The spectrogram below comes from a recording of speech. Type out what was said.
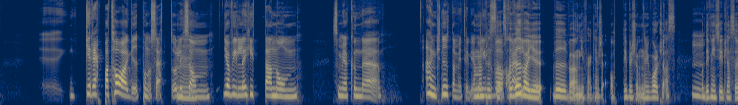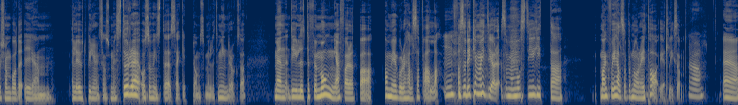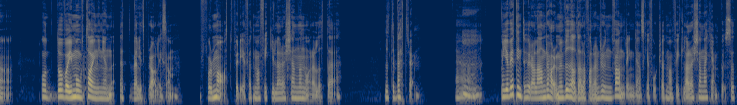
eh, greppa tag i på något sätt. Och Mm. liksom, jag ville hitta någon som jag kunde anknyta mig till. Jag Ja, ville men inte vara För själv. vi var ju vi var ungefär kanske 80 personer i vår klass. mm. Och det finns ju klasser som både är, um, eller utbildningar liksom som är större och så finns det säkert de som är lite mindre också. Men det är ju lite för många för att bara, men jag går och hälsar på alla. Mm. Alltså det kan man ju inte göra. Så man måste ju hitta, man får ju hälsa på några i taget liksom. Ja. Eh, och då var ju mottagningen ett väldigt bra liksom, format för det, för att man fick ju lära känna några lite, lite bättre. Eh, Mm. och jag vet inte hur alla andra har det, men vi hade i alla fall en rundvandring ganska fort så att man fick lära känna campus. Så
